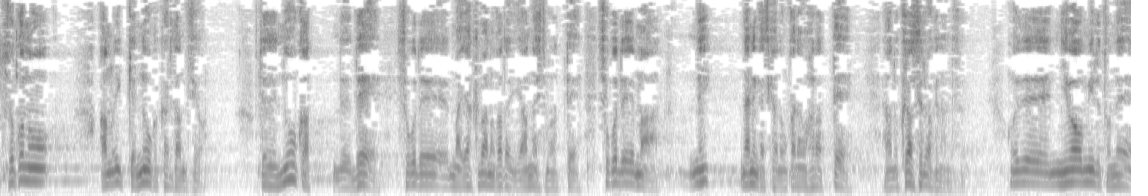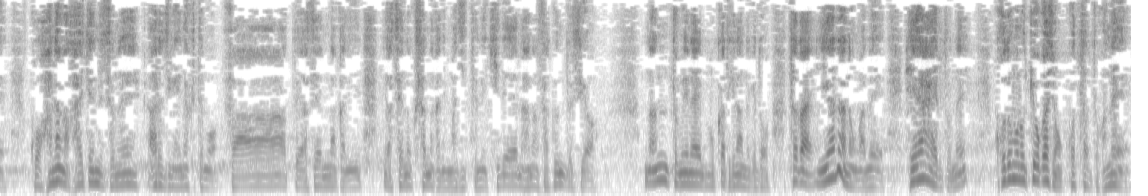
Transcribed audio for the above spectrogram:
そこの、あの一軒農家借りたんですよ。でね、農家で、でそこで、まあ、役場の方に案内してもらって、そこで、まあ、ね、何がしかのお金を払って、あの、暮らせるわけなんです。それで庭を見るとね、こう花が咲いてんですよね。主がいなくても。ファーっと野生の中に、野生の草の中に混じってね、綺麗な花咲くんですよ。なんとも言えない牧歌的なんだけど、ただ嫌なのがね、部屋入るとね、子供の教科書が起こってたりとかね、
